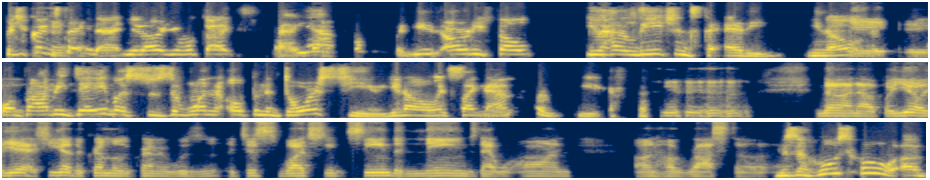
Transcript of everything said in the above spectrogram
But you couldn't say that. You know, you were like, yeah, but you already felt you had allegiance to Eddie, you know? Yeah, yeah, or Bobby Davis was the one that opened the doors to you. You know, it's like, yeah. no, no, but yo, yeah, she had the creme de la creme. It was uh, just watching, seeing the names that were on on her roster. It was a who's who of,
